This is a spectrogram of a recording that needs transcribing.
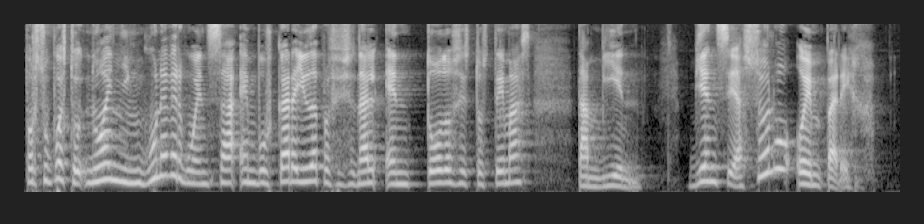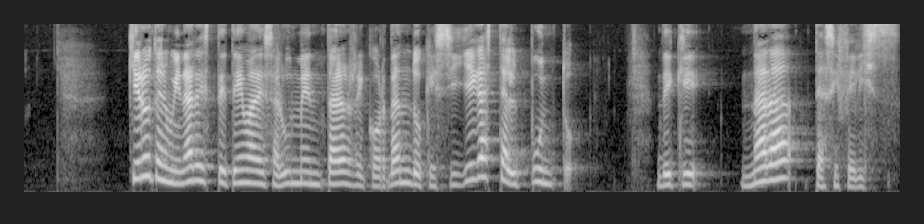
Por supuesto, no hay ninguna vergüenza en buscar ayuda profesional en todos estos temas también, bien sea solo o en pareja. Quiero terminar este tema de salud mental recordando que si llegaste al punto de que nada te hace feliz.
